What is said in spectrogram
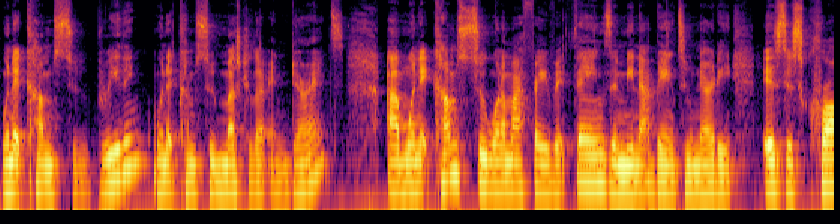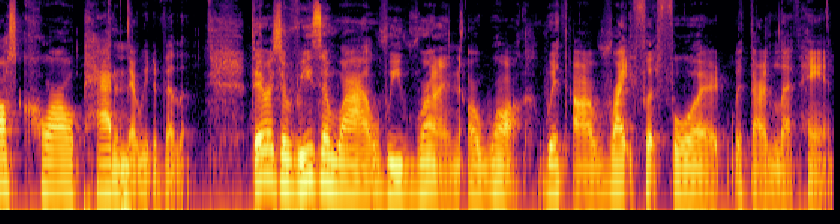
when it comes to breathing, when it comes to muscular endurance, um, when it comes to one of my favorite things, and me not being too nerdy, is this cross crawl pattern that we develop. There is a reason why we run or walk with our right foot forward with our left hand.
